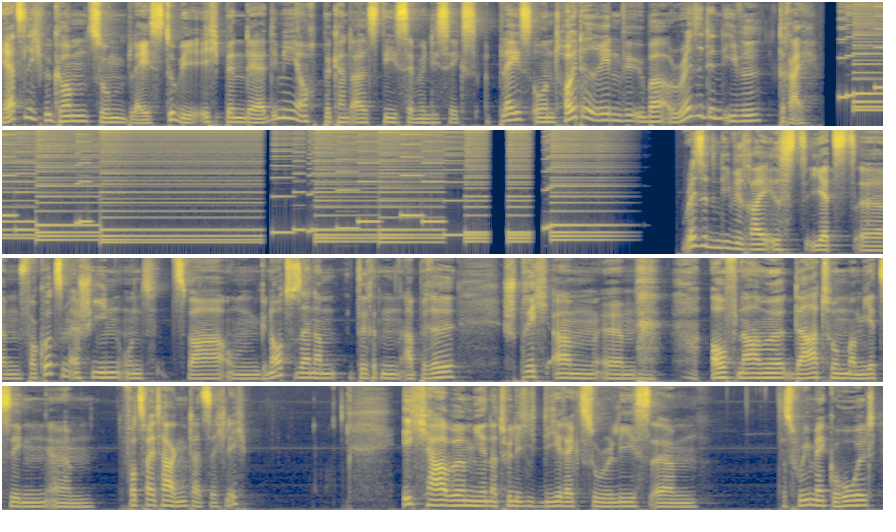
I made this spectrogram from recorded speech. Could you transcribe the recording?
Herzlich willkommen zum Blaze to Be. Ich bin der Dimi, auch bekannt als D76 Blaze, und heute reden wir über Resident Evil 3. Resident Evil 3 ist jetzt ähm, vor kurzem erschienen und zwar, um genau zu sein, am 3. April, sprich am ähm, Aufnahmedatum, am jetzigen, ähm, vor zwei Tagen tatsächlich. Ich habe mir natürlich direkt zu Release ähm, das Remake geholt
